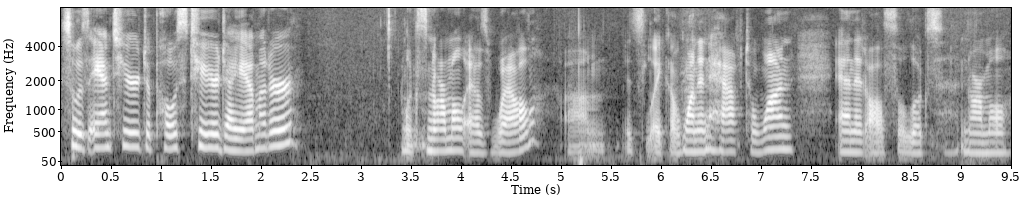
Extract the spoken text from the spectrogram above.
So his anterior to posterior diameter looks normal as well. Um, it's like a one and a half to one, and it also looks normal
